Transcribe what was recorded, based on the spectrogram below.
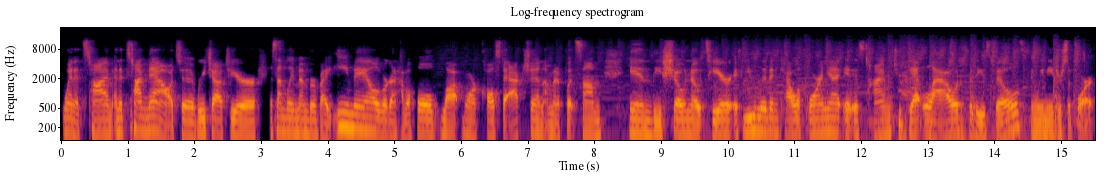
when it's time, and it's time now to reach out to your assembly member by email. We're going to have a whole lot more calls to action. I'm going to put some in the show notes here. If you live in California, it is time to get loud for these bills, and we need your support.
